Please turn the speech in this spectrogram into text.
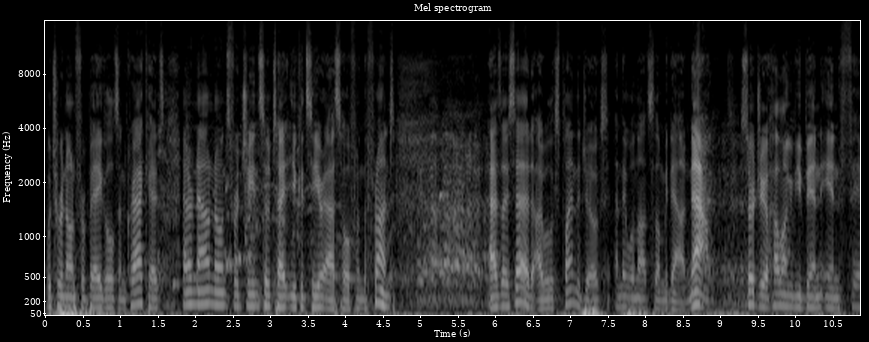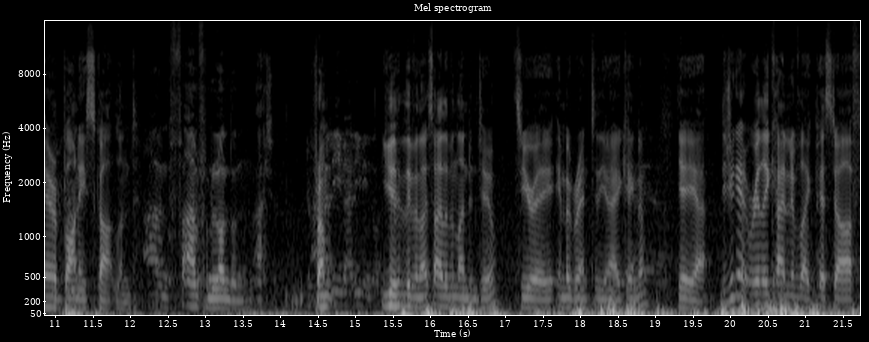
which were known for bagels and crackheads, and are now known for jeans so tight you could see your asshole from the front. As I said, I will explain the jokes, and they will not slow me down. Now, Sergio, how long have you been in fair Bonnie, Scotland? I'm, f- I'm from London, actually. From I live, I live in London. you live in London, so I live in London too. So you're a immigrant to the United Kingdom. Yeah, yeah. Did you get really kind of like pissed off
